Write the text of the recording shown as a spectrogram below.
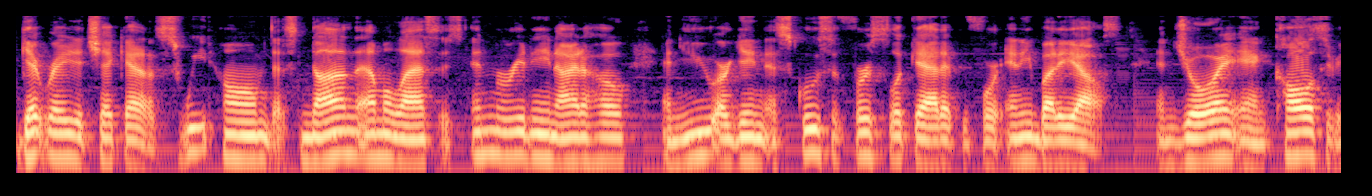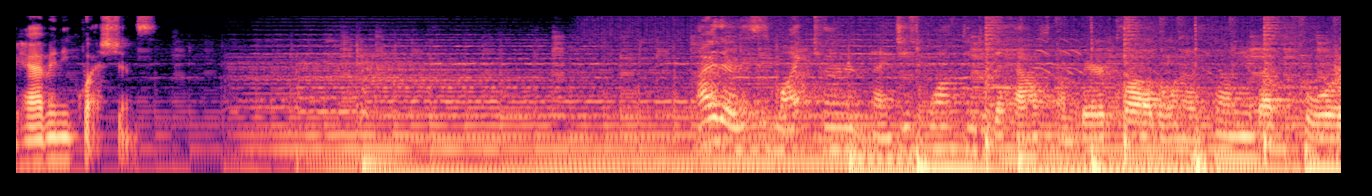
Get ready to check out a sweet home that's not on the MLS, it's in Meridian, Idaho, and you are getting an exclusive first look at it before anybody else. Enjoy and call us if you have any questions. Hi there, this is Mike Turner, and I just walked into the house on Bear Claw, the one I was telling you about before.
